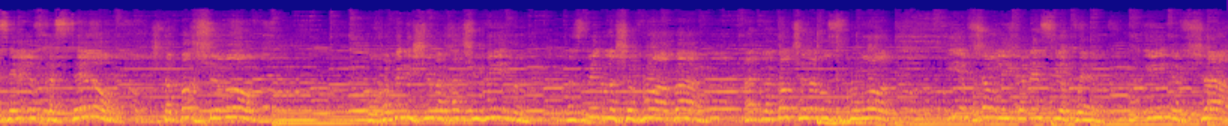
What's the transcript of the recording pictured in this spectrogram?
איזה ערב קסטלו, השתבח שמו. כוכבי 9170 נזמין לשבוע הבא. הדלתות שלנו סגורות אי אפשר להיכנס יותר אי אפשר.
